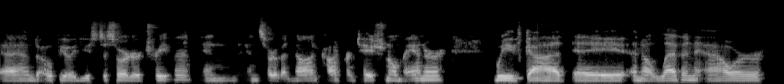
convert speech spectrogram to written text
and opioid use disorder treatment in, in sort of a non confrontational manner. We've got a an 11 hour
